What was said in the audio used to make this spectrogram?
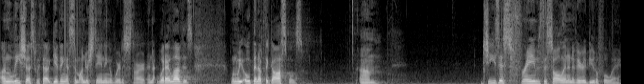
unleash us without giving us some understanding of where to start. And what I love is when we open up the Gospels, um, Jesus frames this all in in a very beautiful way.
